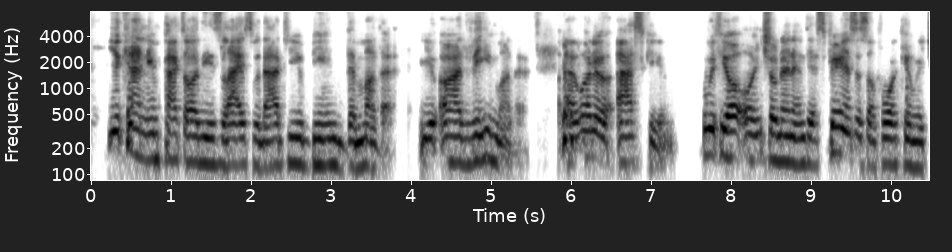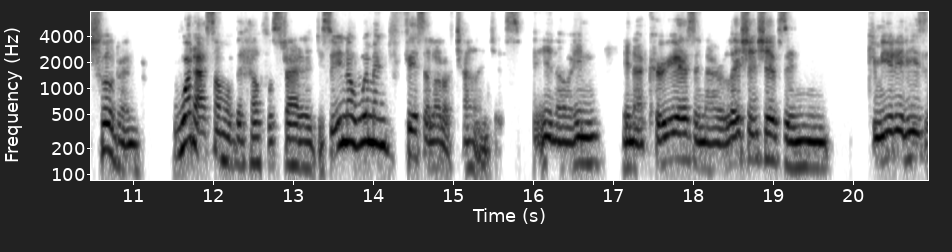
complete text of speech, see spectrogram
you can't impact all these lives without you being the mother. You are the mother. I want to ask you, with your own children and the experiences of working with children, what are some of the helpful strategies? So, you know, women face a lot of challenges, you know, in in our careers, in our relationships, in communities,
